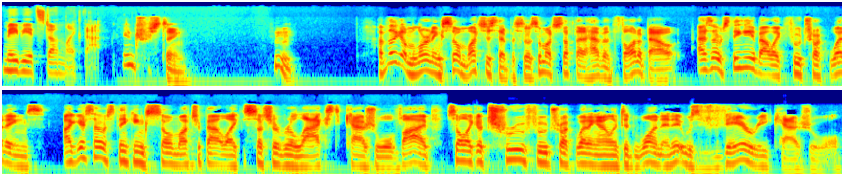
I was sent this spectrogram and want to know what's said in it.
maybe it's done like that. Interesting. Hmm. I feel like I'm learning so much this episode, so much stuff that I haven't thought about. As I was thinking about like food truck weddings, I guess I was thinking so much about like such a relaxed, casual vibe. So like a true food truck wedding, I only did one, and it was very casual.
